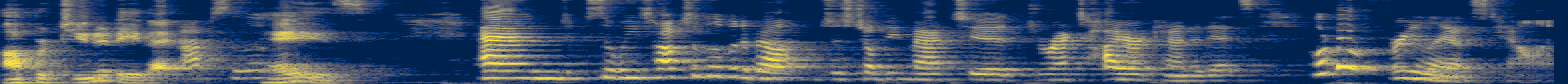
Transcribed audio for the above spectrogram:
opportunity that Absolutely. pays. And so we talked a little bit about just jumping back to direct hire candidates. What about freelance talent?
